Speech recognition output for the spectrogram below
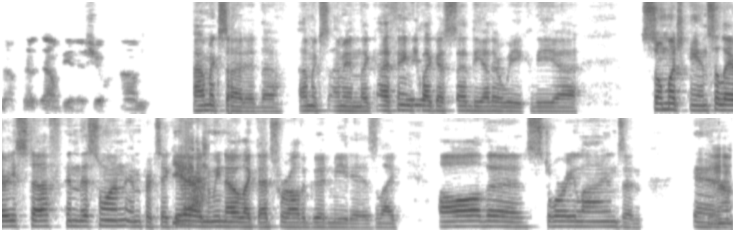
No, that, that won't be an issue. Um, I'm excited though. I'm ex- I mean, like I think, like I said the other week, the uh, so much ancillary stuff in this one in particular, yeah. and we know like that's where all the good meat is. Like all the storylines and and yeah.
